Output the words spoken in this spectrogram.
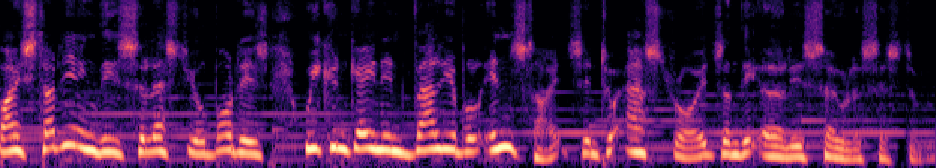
By studying these celestial bodies, we can gain invaluable insights into asteroids and the early solar system.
